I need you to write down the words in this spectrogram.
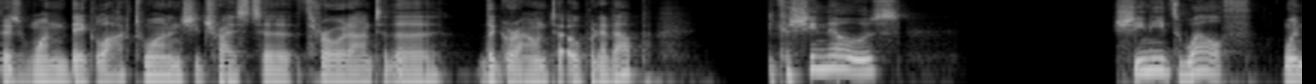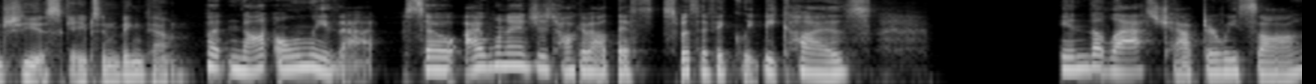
There's one big locked one, and she tries to throw it onto the, the ground to open it up because she knows she needs wealth when she escapes in Bingtown. But not only that. So I wanted to talk about this specifically because in the last chapter we saw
